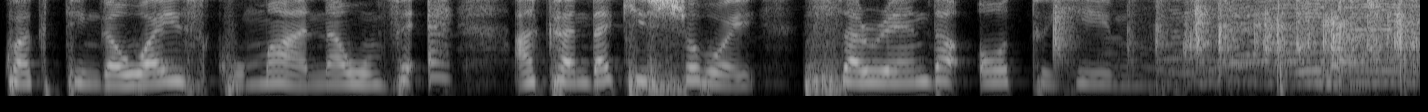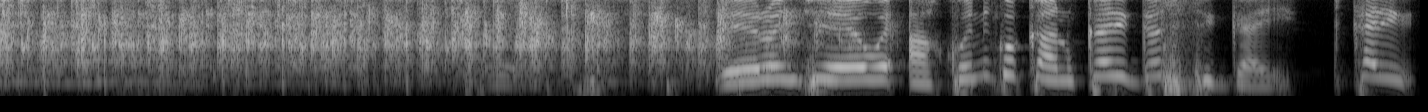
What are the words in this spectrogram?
kwakitinga wise ku mana wumve eh akanda kishoboye. Surrender all to him. Rero njyewe ako niko kantu kari gasigaye kari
